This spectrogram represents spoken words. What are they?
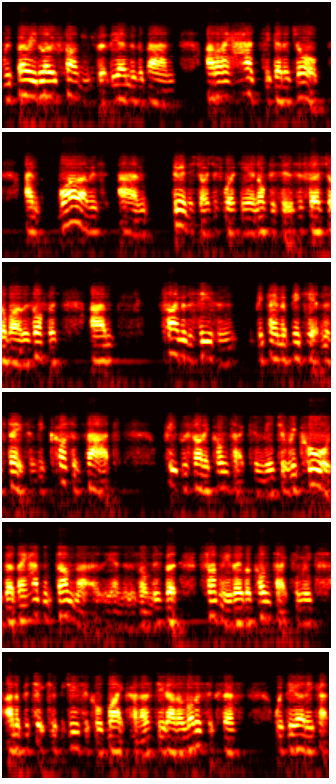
with very low funds at the end of the band and I had to get a job. And while I was um, doing this job, I was just working in an office. It was the first job I was offered. Um, time of the season became a big hit in the States, and because of that, people started contacting me to record that they hadn't done that at the end of the Zombies, but suddenly they were contacting me. And a particular producer called Mike Hurst, he'd had a lot of success with the early Cat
